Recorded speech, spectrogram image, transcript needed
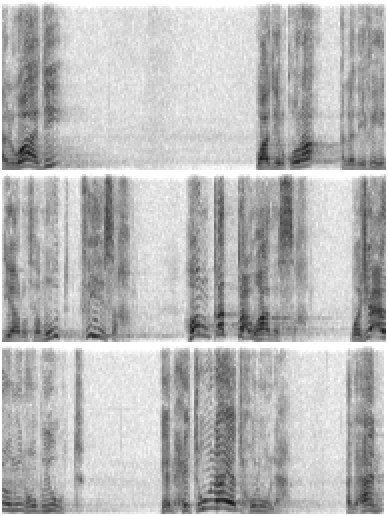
الوادي وادي القرى الذي فيه ديار ثمود فيه صخر. هم قطعوا هذا الصخر. وجعلوا منه بيوت ينحتونها يدخلونها. الآن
